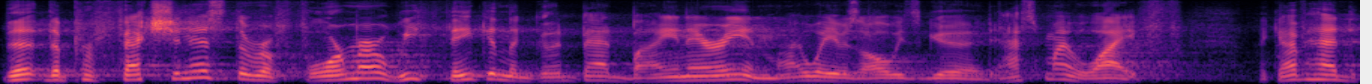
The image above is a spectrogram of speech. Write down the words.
The, the perfectionist, the reformer, we think in the good bad binary, and my way is always good. Ask my wife. Like, I've had,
